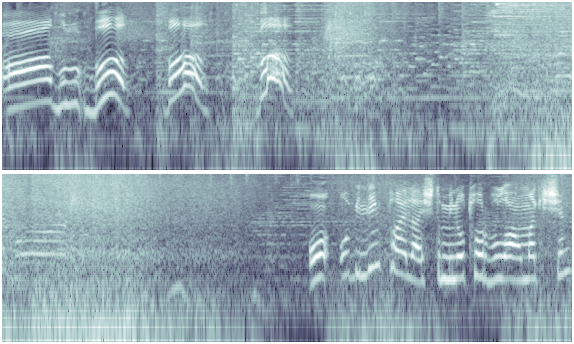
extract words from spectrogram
Aa bul bul bul bul. O, o bir link paylaştı Minotaur Bull'u almak için.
